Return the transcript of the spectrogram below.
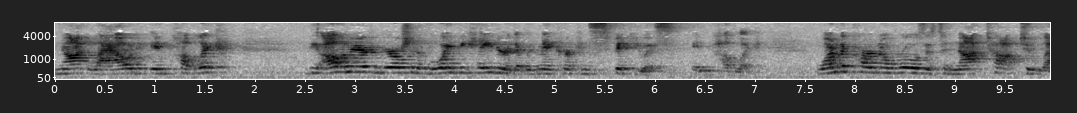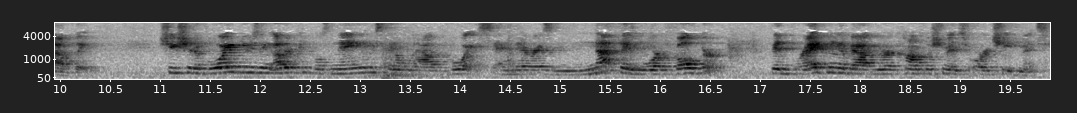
not loud in public. The all American girl should avoid behavior that would make her conspicuous in public. One of the cardinal rules is to not talk too loudly. She should avoid using other people's names in a loud voice. And there is nothing more vulgar than bragging about your accomplishments or achievements.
